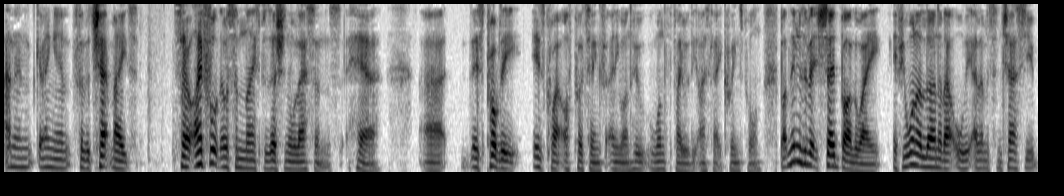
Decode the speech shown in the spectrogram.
and then going in for the checkmate so I thought there were some nice positional lessons here. Uh, this probably is quite off-putting for anyone who wants to play with the isolated queen's pawn. But Nimzowitsch said, by the way, if you want to learn about all the elements in chess, you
